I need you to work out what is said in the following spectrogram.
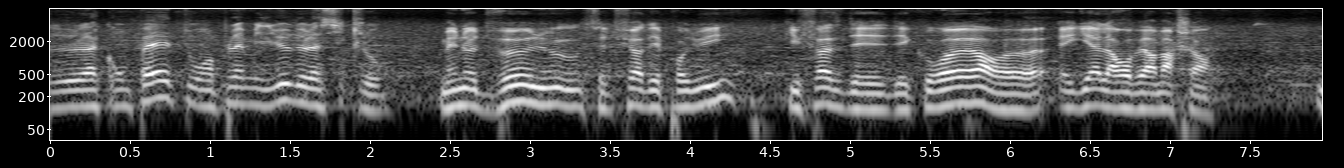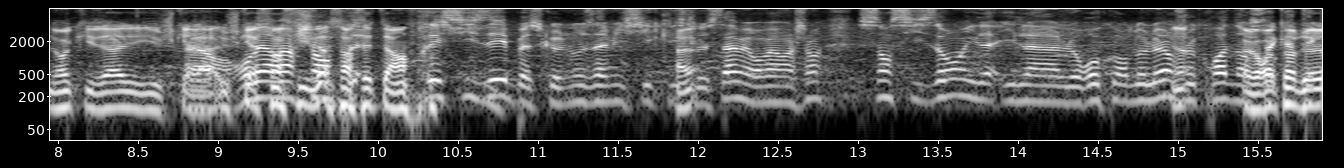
de- de la compète ou en plein milieu de la cyclo. Mais notre vœu, nous, c'est de faire des produits qui fassent des, des coureurs euh, égales à Robert Marchand. Donc ils aillent jusqu'à Robert 106 ans, Marchand, 107 ans. Précisé parce que nos amis cyclistes Ah. le savent, mais Robert Marchand, 106 ans, il a, il a le record de l'heure, je crois, dans le sa record de l'or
